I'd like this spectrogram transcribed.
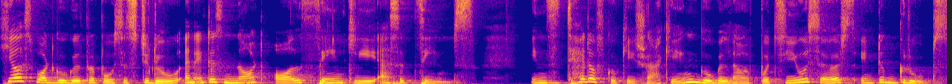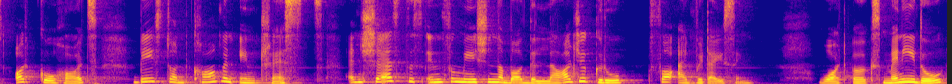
Here's what Google proposes to do, and it is not all saintly as it seems. Instead of cookie tracking, Google now puts users into groups or cohorts based on common interests and shares this information about the larger group for advertising. What irks many though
